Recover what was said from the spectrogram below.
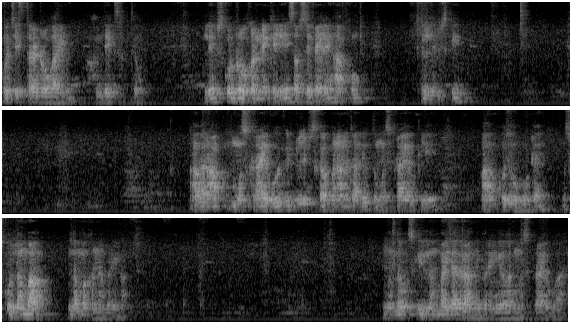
कुछ इस तरह ड्रॉ करेंगे, आप देख सकते हो। लिप्स को ड्रॉ करने के लिए सबसे पहले आपको लिप्स की अगर आप मुस्कुराए हुए लिप्स का बनाना चाहते हो तो मुस्कुराए हुए के लिए आपको जो होट है, उसको लंबा लंबा करना पड़ेगा। मतलब उसकी लंबाई ज़्यादा रखनी पड़ेगी अगर मुस्कुराया हुआ है।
